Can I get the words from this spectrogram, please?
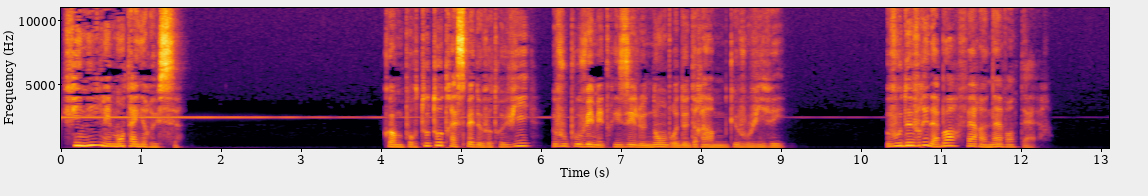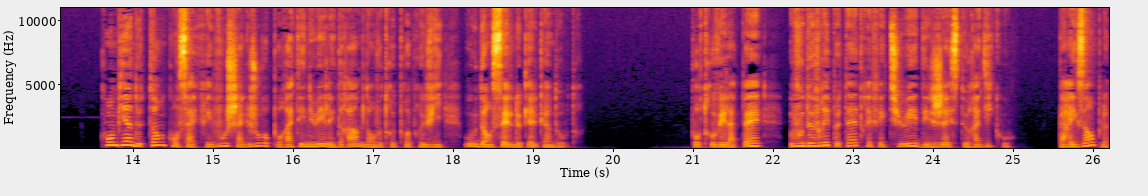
Fini les montagnes russes. Comme pour tout autre aspect de votre vie, vous pouvez maîtriser le nombre de drames que vous vivez. Vous devrez d'abord faire un inventaire. Combien de temps consacrez-vous chaque jour pour atténuer les drames dans votre propre vie ou dans celle de quelqu'un d'autre? Pour trouver la paix, vous devrez peut-être effectuer des gestes radicaux. Par exemple,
